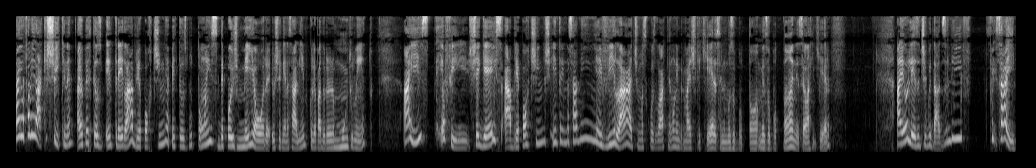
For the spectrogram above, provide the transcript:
Aí eu falei, ah, que chique, né? Aí eu apertei os, entrei lá, abri a portinha, apertei os botões. Depois de meia hora eu cheguei nessa linha, porque o elevador era muito lento. Aí eu fiz, cheguei, abri a portinha, entrei na salinha e vi lá, tinha umas coisas lá que eu não lembro mais de que que era, se era Mesopotâmia, sei lá o que que era. Aí eu olhei as antiguidades ali, fui sair.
